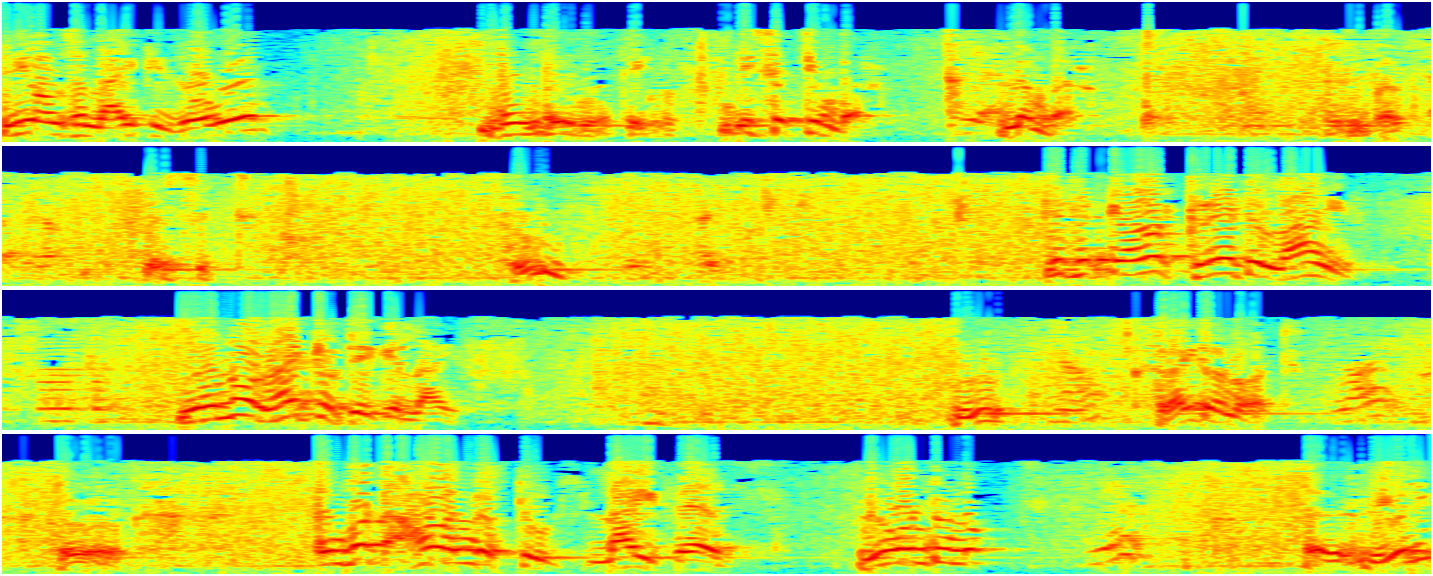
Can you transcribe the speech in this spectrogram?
tree also life is over, then there is nothing. It's a timber, lumber. Timber. That's it. Hmm? If it cannot create a life, you have no right to take a life. Hmm? No? Right or not? Right. Hmm. And what I have understood life as, do you want to know? Yes. Uh, really?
